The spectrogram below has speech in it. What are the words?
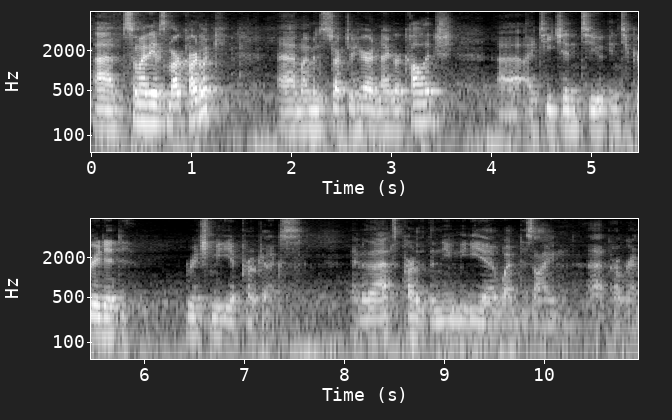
Um, so my name is Mark Hardwick. Um, I'm an instructor here at Niagara College. Uh, I teach into integrated rich media projects. And that's part of the new media web design uh, program.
